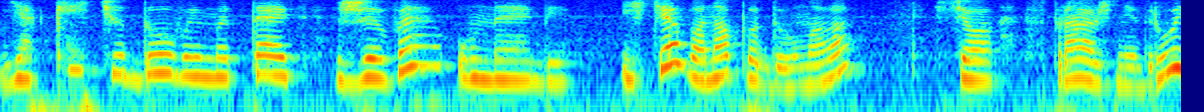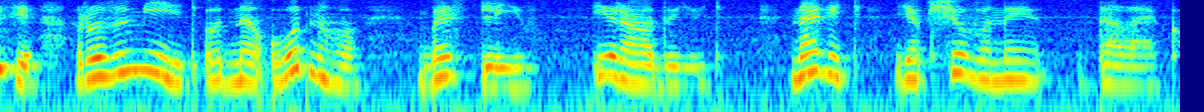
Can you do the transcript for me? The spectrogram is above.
який чудовий митець живе у небі. І ще вона подумала, що справжні друзі розуміють одне одного без слів і радують, навіть якщо вони далеко.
